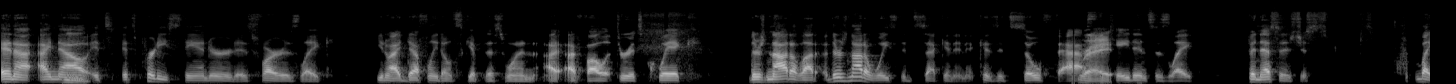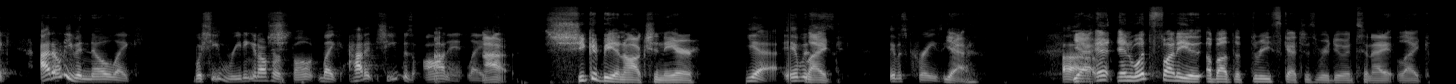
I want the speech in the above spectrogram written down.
And I I now it's it's pretty standard as far as like you know, I definitely don't skip this one. I, I follow it through. It's quick. There's not a lot. There's not a wasted second in it because it's so fast. Right. The cadence is like Vanessa is just like I don't even know like was she reading it off her Sh- phone? Like how did she was on it? Like I, she could be an auctioneer. yeah, it was like, it was crazy. yeah. Uh, yeah and, and what's funny about the three sketches we're doing tonight like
